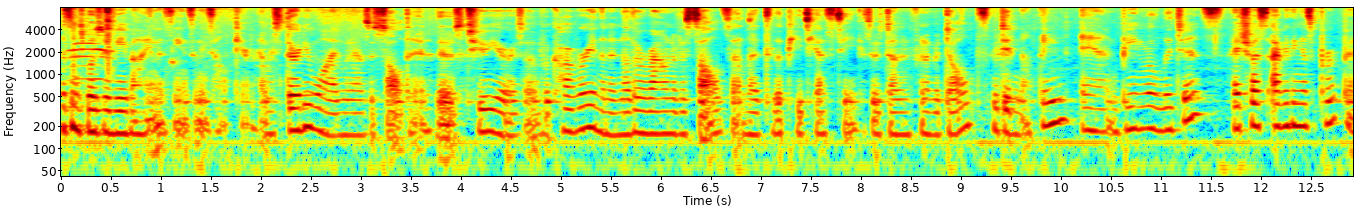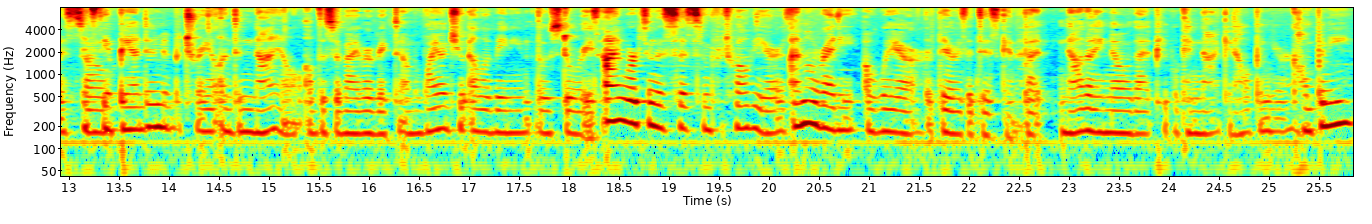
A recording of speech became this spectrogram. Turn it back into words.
wasn't supposed to be behind the scenes in these healthcare. I was 31 when I was assaulted. There was two years of recovery and then another round of assaults that led to the PTSD because it was done in front of adults who did nothing. And being religious, I trust everything has a purpose. So it's the abandonment, betrayal, and denial of the survivor victim. Why aren't you elevating those stories? I worked in this system for 12 years. I'm already aware that there is a disconnect. But now that I know that people cannot get help in your company,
